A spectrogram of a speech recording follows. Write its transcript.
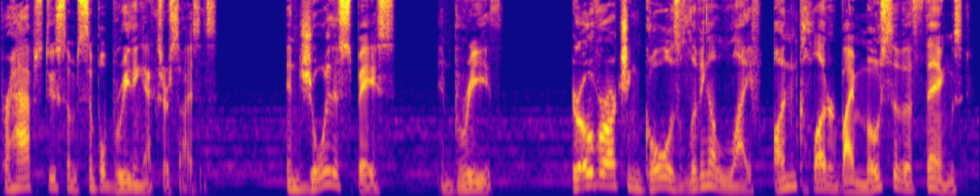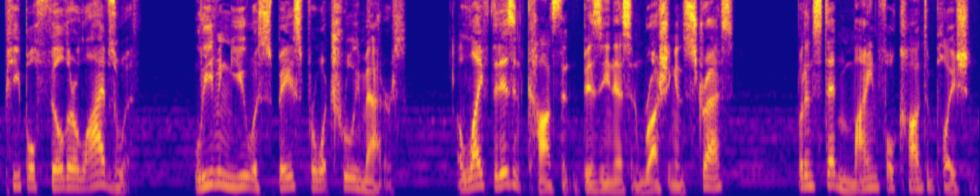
Perhaps do some simple breathing exercises. Enjoy the space and breathe. Your overarching goal is living a life uncluttered by most of the things people fill their lives with, leaving you a space for what truly matters. A life that isn't constant busyness and rushing and stress, but instead mindful contemplation,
